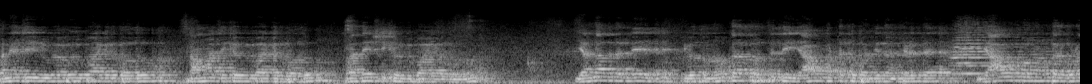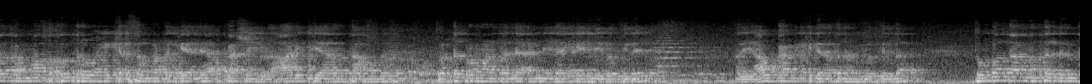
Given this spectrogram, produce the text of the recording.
ವನ್ಯಜೀವಿ ವಿಭಾಗ ಇರ್ಬೋದು ಸಾಮಾಜಿಕ ವಿಭಾಗ ಇರ್ಬೋದು ಪ್ರಾದೇಶಿಕ ವಿಭಾಗ ಇರ್ಬೋದು ಎಲ್ಲದರಲ್ಲಿ ಇವತ್ತು ನೌಕರ ಪರಿಸ್ಥಿತಿ ಯಾವ ಮಟ್ಟಕ್ಕೆ ಬಂದಿದೆ ಅಂತ ಹೇಳಿದ್ರೆ, ಯಾವ ನೌಕರ ಕೂಡ ತಮ್ಮ ಸ್ವತಂತ್ರವಾಗಿ ಕೆಲಸ ಮಾಡೋಕ್ಕೆ ಅಲ್ಲಿ ಅವಕಾಶ ಇಲ್ಲ. ಆ ರೀತಿಯಾದಂತಹ ಒಂದು ದೊಡ್ಡ ಪ್ರಮಾಣದಲ್ಲಿ ಅರಣ್ಯ ಇಲಾಖೆಯಲ್ಲಿ ಇವತ್ತಿದೆ. ಅದು ಯಾವ ಕಾರಣಕ್ಕಿದೆ ಅಂತ ನಮಗೆ ಗೊತ್ತಿಲ್ಲ. ತೊಂಬತ್ತಾರು ನಂತರದಿಂದ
